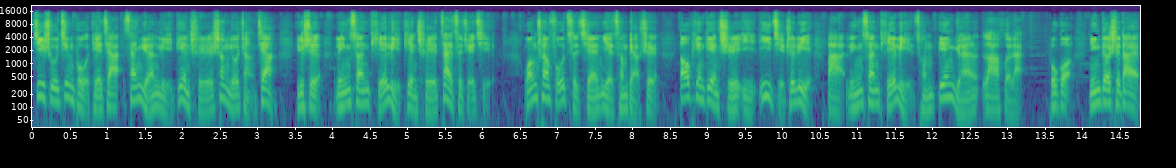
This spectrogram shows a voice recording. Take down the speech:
技术进步叠加三元锂电池上游涨价，于是磷酸铁锂电池再次崛起。王传福此前也曾表示，刀片电池以一己之力把磷酸铁锂从边缘拉回来。不过，宁德时代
